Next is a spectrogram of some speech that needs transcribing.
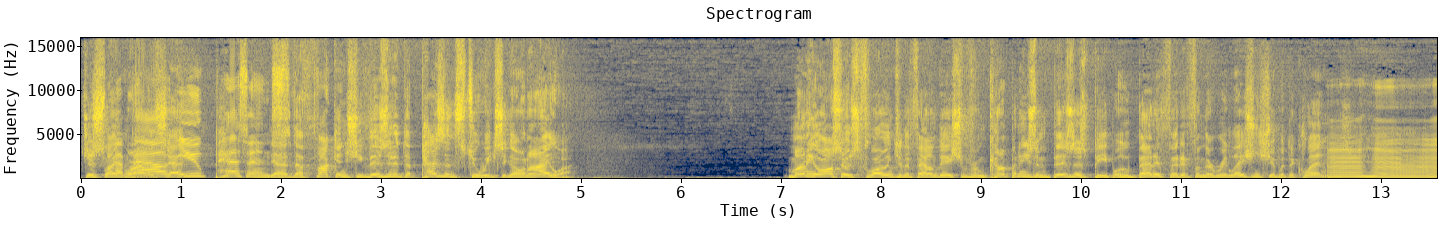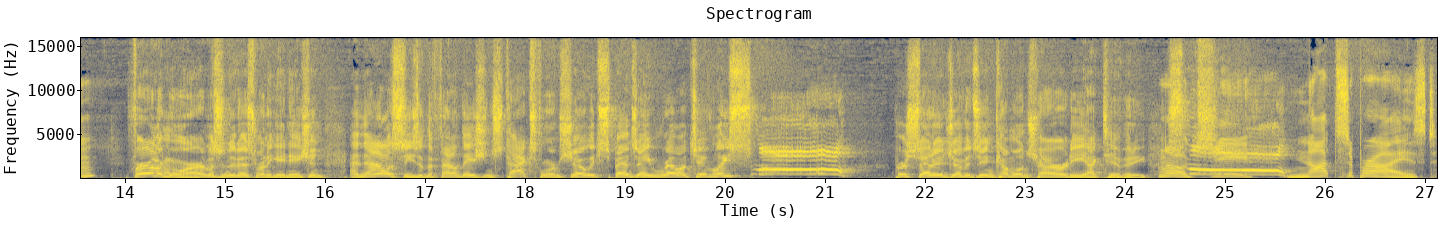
just like Marla About said. you peasants. Yeah, the fucking she visited the peasants two weeks ago in Iowa. Money also is flowing to the foundation from companies and business people who benefited from their relationship with the Clintons. Mm-hmm. Furthermore, listen to this, Renegade Nation. Analyses of the foundation's tax form show it spends a relatively small percentage of its income on charity activity. Oh, gee. Not surprised.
